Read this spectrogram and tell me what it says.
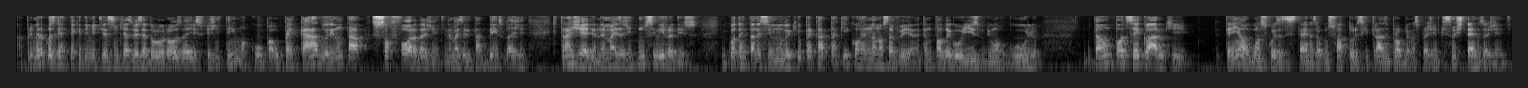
A primeira coisa que a gente tem que admitir, assim, que às vezes é doloroso, é isso, que a gente tem uma culpa. O pecado, ele não está só fora da gente, né? Mas ele está dentro da gente. Que tragédia, né? Mas a gente não se livra disso. Enquanto a gente está nesse mundo aqui, o pecado está aqui correndo na nossa veia, né? Tem um tal do egoísmo, de um orgulho. Então pode ser, claro, que tem algumas coisas externas, alguns fatores que trazem problemas para a gente, que são externos a gente.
